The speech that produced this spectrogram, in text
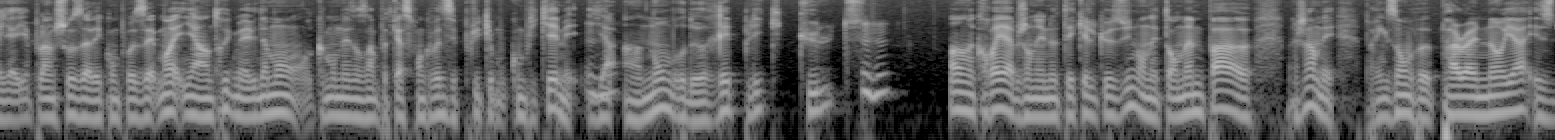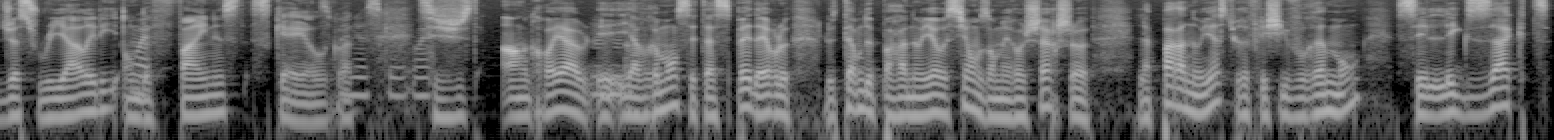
Il y, a plein de choses à décomposer. Moi, il y a un truc, mais évidemment, comme on est dans un podcast francophone, c'est plus compliqué, mais il y a mhm. un nombre de répliques cultes incroyable. J'en ai noté quelques-unes en n'étant même pas euh, machin, mais par exemple, Paranoia is just reality on the finest scale. C'est juste incroyable. Et il y a mm. vraiment cet aspect, d'ailleurs, le, terme de paranoïa aussi, en faisant mes recherches, euh, la paranoïa, si tu réfléchis vraiment, c'est l'exact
